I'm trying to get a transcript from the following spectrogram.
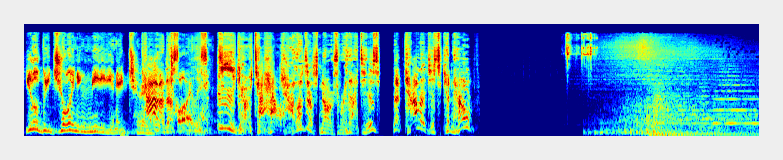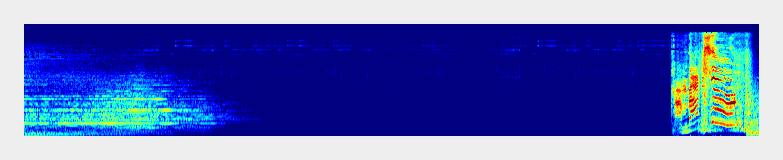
you'll be joining me in eternal Calydus is toilet. eager to help. Calydus knows where that is. That Calydus can help. Come back soon!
